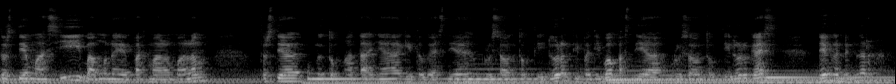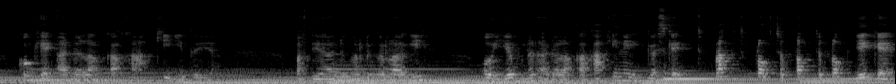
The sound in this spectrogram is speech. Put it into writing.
Terus dia masih bangun aja pas malam-malam. Terus dia menutup matanya gitu guys. Dia berusaha untuk tidur. Tiba-tiba pas dia berusaha untuk tidur guys dia ngedenger kok kayak ada langkah kaki gitu ya? Pas dia denger-denger lagi oh iya bener ada langkah kaki nih guys. Kayak ceplak ceplok ceplok ceplok. Jadi kayak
